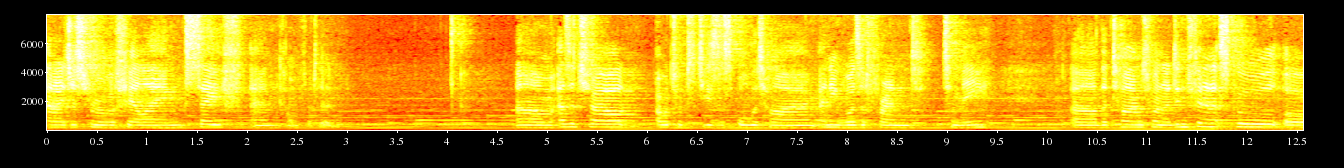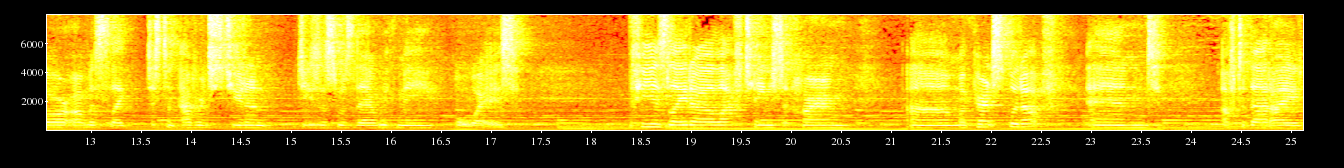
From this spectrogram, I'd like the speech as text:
And I just remember feeling safe and comforted. Um, as a child, I would talk to Jesus all the time, and he was a friend to me. Uh, the times when I didn't fit in at school or I was like just an average student, Jesus was there with me always. A few years later, life changed at home. Um, my parents split up, and after that, I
